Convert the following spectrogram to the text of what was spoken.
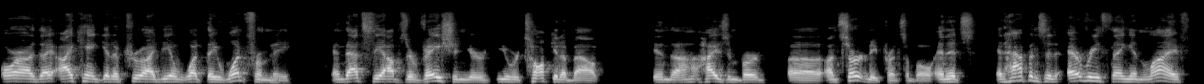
or are they? I can't get a true idea of what they want from me and that's the observation you're you were talking about in the Heisenberg uh, uncertainty principle, and it's it happens in everything in life.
